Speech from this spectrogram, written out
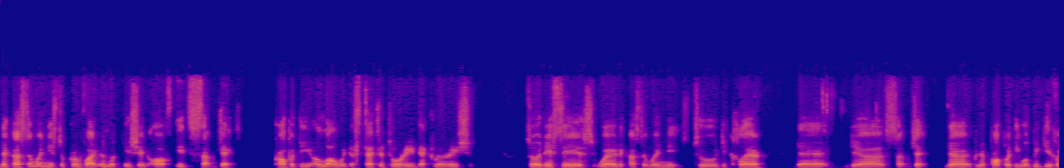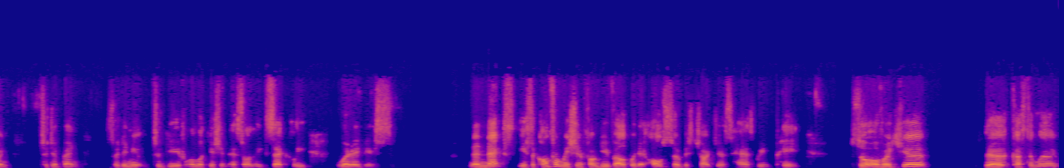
the customer needs to provide a location of its subject property along with the statutory declaration. So this is where the customer needs to declare that their subject, the, the property will be given to the bank. So they need to give a location as well exactly where it is. The next is a confirmation from developer that all service charges has been paid. So over here, the customer,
